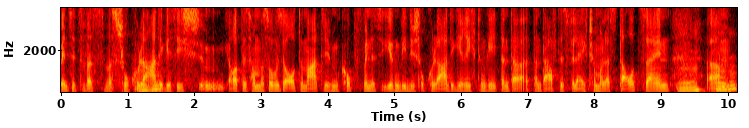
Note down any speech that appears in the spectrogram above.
wenn es jetzt was, was Schokoladiges mhm. ist, ähm, ja, das haben wir sowieso automatisch im Kopf, wenn es irgendwie in die schokoladige Richtung geht, dann, da, dann darf das vielleicht schon mal ein Stout sein. Mhm. Ähm, mhm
